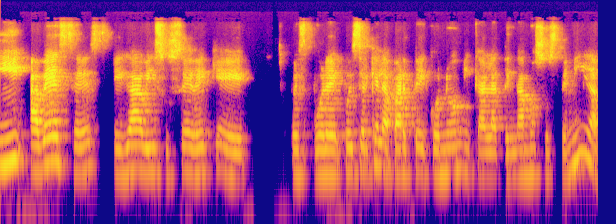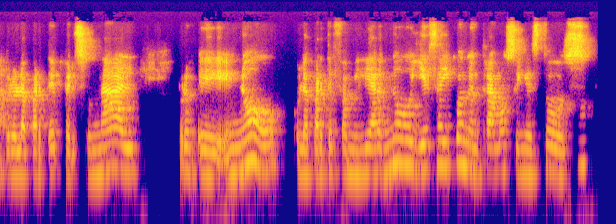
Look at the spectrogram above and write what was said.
Y a veces, eh, Gaby, sucede que pues puede, ser que la parte económica la tengamos sostenida, pero la parte personal eh, no, o la parte familiar no, y es ahí cuando entramos en estos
